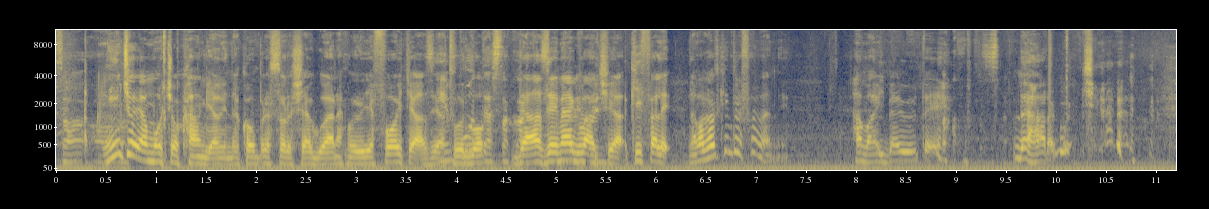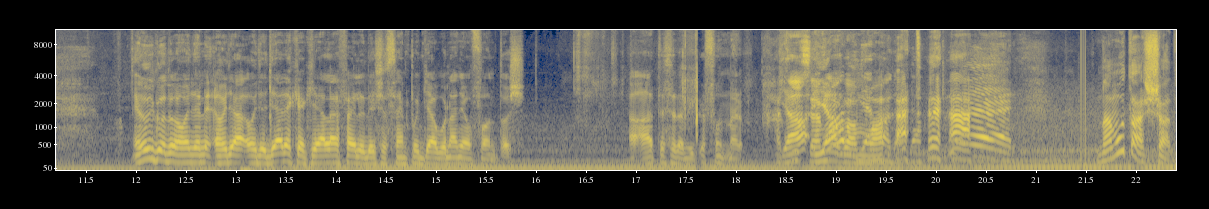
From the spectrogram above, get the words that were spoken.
Szóval a... Nincs olyan mocsok hangja, mint a kompresszoros Jaguarnak, mert ugye folytja azért a Én turbo, ezt akartam de azért megváltja. Kifelé. Nem akarod kintről felvenni? Ha már így beültél. De haragudj. Én úgy gondolom, hogy a, hogy a, hogy a gyerekek jelenfejlődése szempontjából nagyon fontos. Á, Áteszed a mikrofont, mert... Hát viszem magammal. vigyed magaddal. Hát. Na mutassad!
